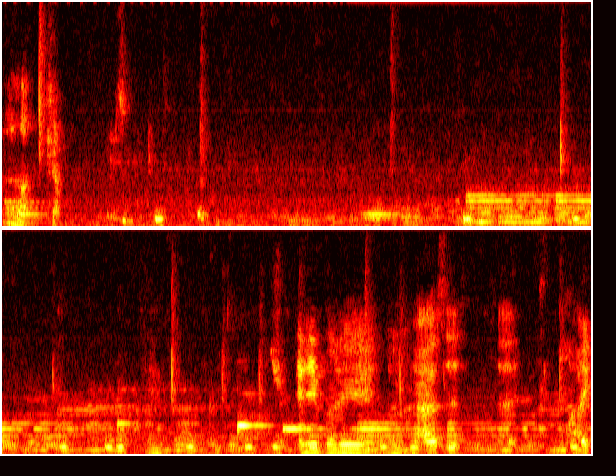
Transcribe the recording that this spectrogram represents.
Oh, okay. Anybody who has it that like,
